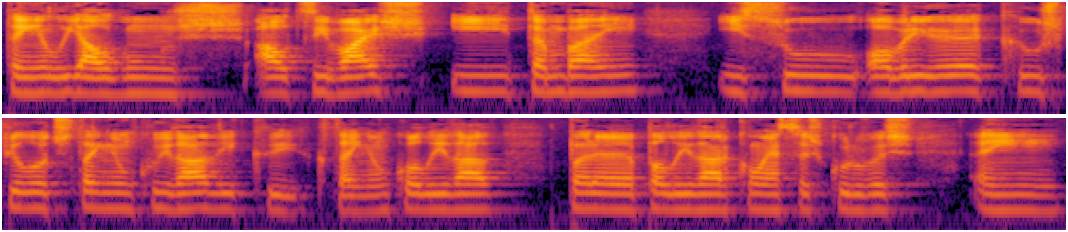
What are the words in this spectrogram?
tem ali alguns altos e baixos e também isso obriga que os pilotos tenham cuidado e que, que tenham qualidade para, para lidar com essas curvas em,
